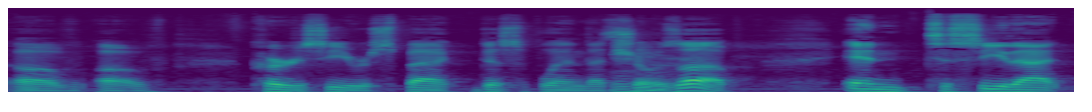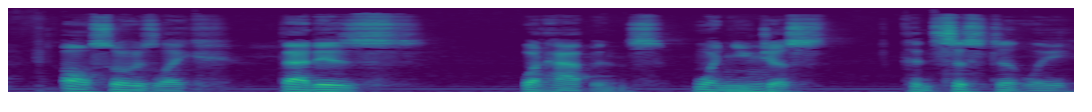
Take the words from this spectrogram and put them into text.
of of courtesy, respect, discipline that mm-hmm. shows up, and to see that also is like that is what happens when you mm-hmm. just consistently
